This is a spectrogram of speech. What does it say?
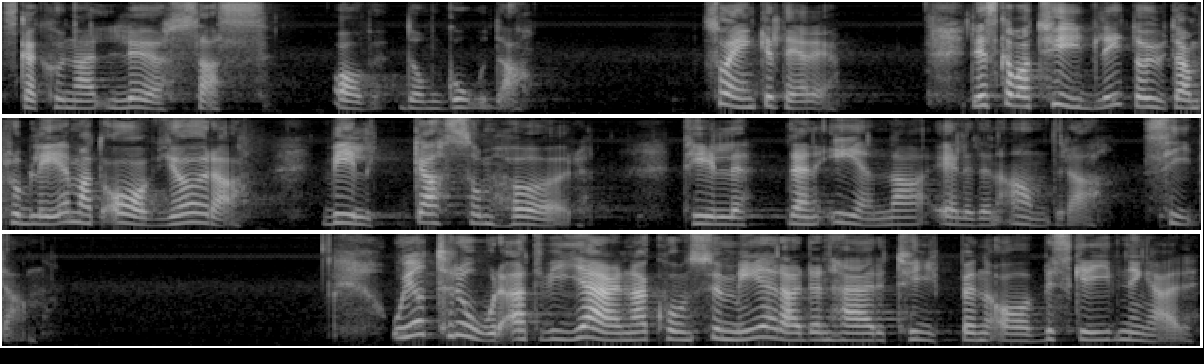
ska kunna lösas av de goda. Så enkelt är det. Det ska vara tydligt och utan problem att avgöra vilka som hör till den ena eller den andra sidan. Och jag tror att vi gärna konsumerar den här typen av beskrivningar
